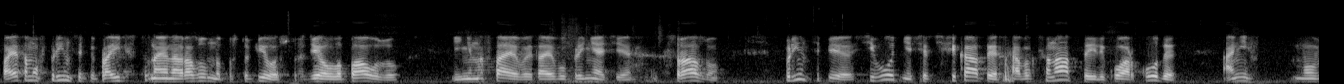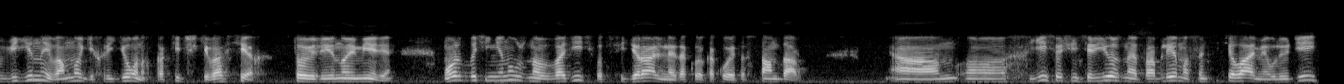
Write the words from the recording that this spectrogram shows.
Поэтому, в принципе, правительство, наверное, разумно поступило, что сделало паузу и не настаивает о его принятии сразу. В принципе, сегодня сертификаты о вакцинации или QR-коды, они ну, введены во многих регионах, практически во всех, в той или иной мере. Может быть, и не нужно вводить вот федеральный такой какой-то стандарт. А, а, есть очень серьезная проблема с антителами у людей,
